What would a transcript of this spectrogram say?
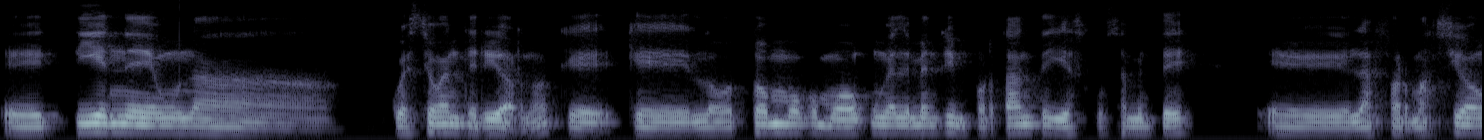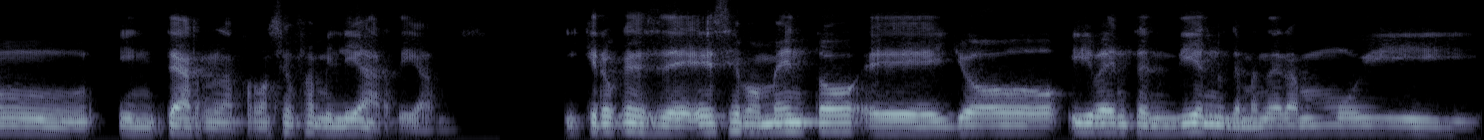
eh, tiene una cuestión anterior, ¿no? que, lo tomo como un elemento importante y es justamente eh, la formación interna, la formación familiar, digamos y creo que desde ese momento eh, yo iba entendiendo de manera muy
